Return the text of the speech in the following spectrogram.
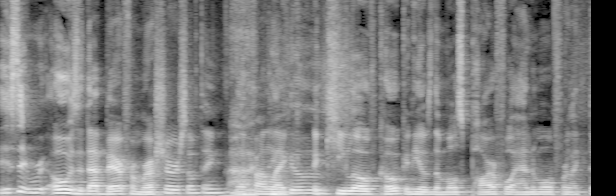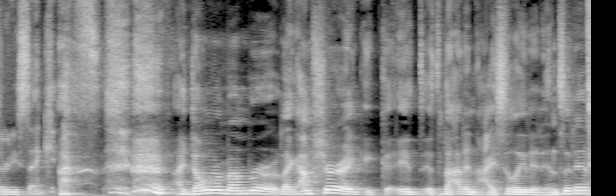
Is it? re- Oh, is it that bear from Russia or something that I found like it a kilo of coke and he was the most powerful animal for like thirty seconds? I don't remember. Like, I'm sure it, it, it, it's not an isolated incident,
